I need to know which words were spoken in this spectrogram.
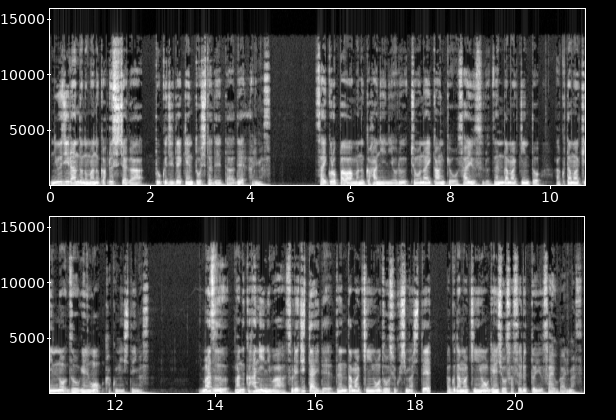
ニュージーランドのマヌカルス社が独自で検討したデータであります。サイクロパワーマヌカハニーによる腸内環境を左右する善玉菌と悪玉菌の増減を確認しています。まず、マヌカハニーには、それ自体で善玉菌を増殖しまして、悪玉菌を減少させるという作用があります。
